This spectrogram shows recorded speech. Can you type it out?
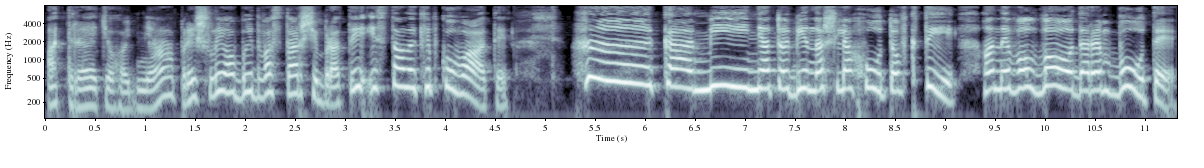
А третього дня прийшли обидва старші брати і стали кипкувати. Ха, каміння тобі на шляху товкти, а не володарем бути.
